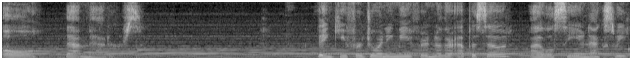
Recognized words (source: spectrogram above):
all that matters. Thank you for joining me for another episode. I will see you next week.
